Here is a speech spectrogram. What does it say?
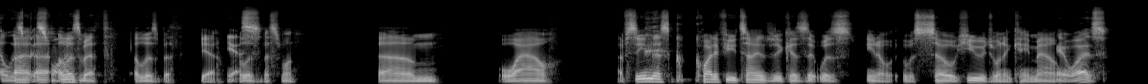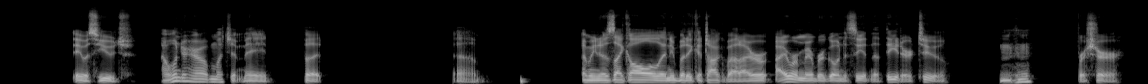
Elizabeth Uh, uh, Elizabeth. Elizabeth. Yeah. Yes. Elizabeth Swann. Um, wow. I've seen this quite a few times because it was, you know, it was so huge when it came out. It was. It was huge. I wonder how much it made, but, um, I mean, it was like all anybody could talk about. I re- I remember going to see it in the theater too, hmm for sure.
